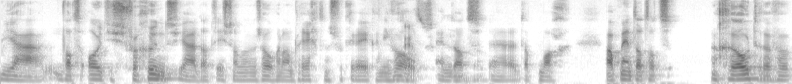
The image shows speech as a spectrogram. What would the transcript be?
ja, wat ooit is vergund, ja, dat is dan een zogenaamd rechtens verkregen niveau. En dat, uh, dat mag. Maar op het moment dat dat een grotere,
